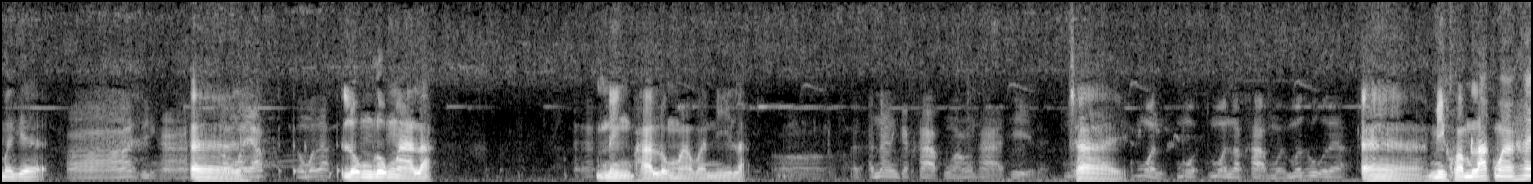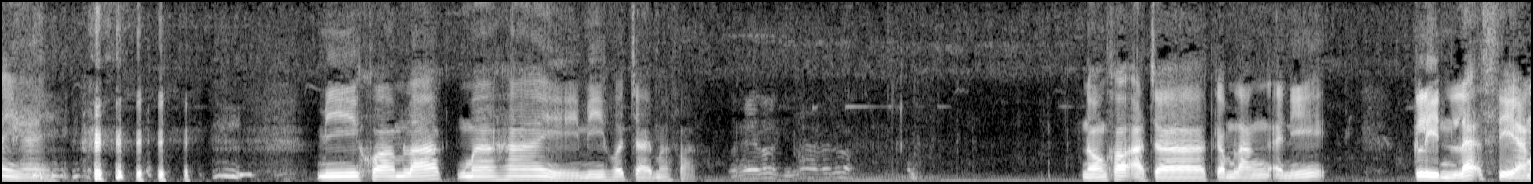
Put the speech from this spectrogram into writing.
เมื่อกี้ อ่าสิงหาเออ ลงมายับลงมาแล้วลงลงมาละหนึ่งพาลงมาวันนี้ละ อ๋ออันนั้นก็ขาบงวงถ่าที่นะใช่ หมวนหมวนหมวนละขาบเหมือนเมื่อทุเลยอะเออมีความรักมาให้ไง มีความรักมาให้ มีหัวใจมาฝาก เฮ้ยเรากินหน้าไปด้วยน้องเขาอาจจะกำลังอันนี้ กลิ่นและเสียง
